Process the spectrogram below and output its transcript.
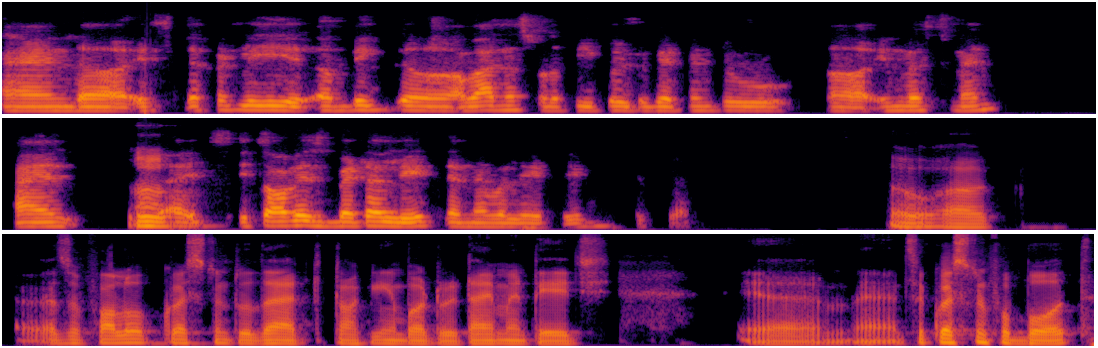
and uh, it's definitely a big uh, awareness for the people to get into uh, investment and Mm. it's it's always better late than never late you know? So, uh, as a follow up question to that, talking about retirement age, um, uh, it's a question for both.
